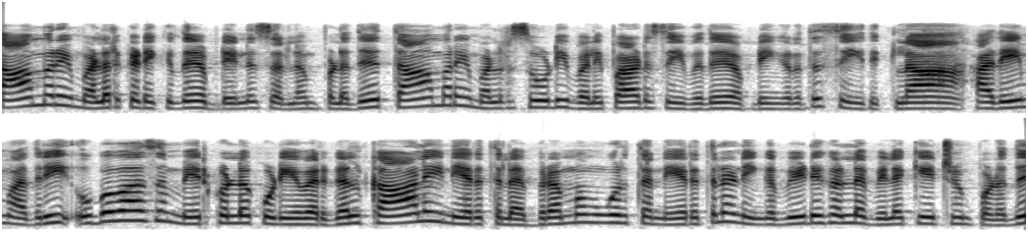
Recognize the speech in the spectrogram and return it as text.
தாமரை மலர் கிடைக்குது அப்படின்னு சொல்லும் பொழுது தாமரை மலர் சூடி வழிபாடு செய்வது அப்படிங்கிறத செய்துக்கலாம். அதே மாதிரி உபவாசம் மேற்கொள்ளக்கூடியவர்கள் காலை நேரத்தில் பிரம்ம முகூர்த்த நேரத்தில் நீங்கள் வீடுகளில் விளக்கேற்றும் பொழுது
